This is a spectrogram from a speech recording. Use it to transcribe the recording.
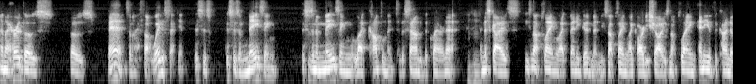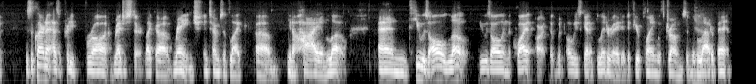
And I heard those those bands, and I thought, wait a second, this is this is amazing. This is an amazing like compliment to the sound of the clarinet. Mhm. And this guy is he's not playing like Benny Goodman. He's not playing like Artie Shaw. He's not playing any of the kind of because the clarinet has a pretty broad register, like a range in terms of like um, you know high and low. And he was all low. He was all in the quiet part that would always get obliterated if you're playing with drums and with a louder band.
